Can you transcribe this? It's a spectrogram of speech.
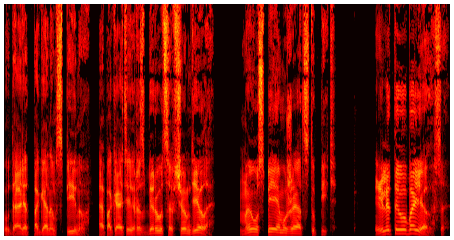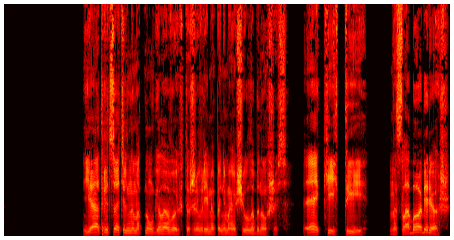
Ударят поганым в спину, а пока те разберутся, в чем дело, мы успеем уже отступить. Или ты убоялся?» Я отрицательно мотнул головой, в то же время понимающе улыбнувшись. «Экий ты! На слабо берешь!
